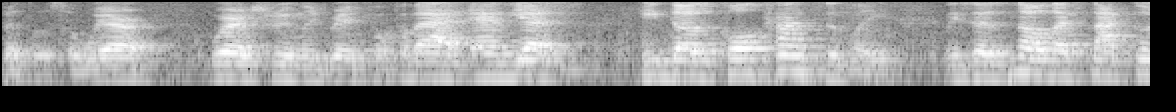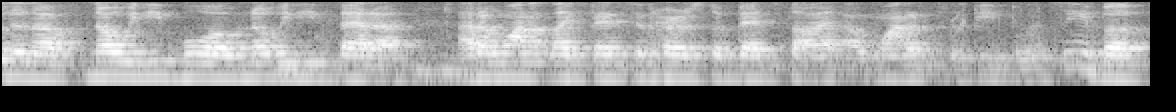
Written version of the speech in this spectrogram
Fidler. So we're, we're extremely grateful for that. And yes, he does call constantly. He says, no, that's not good enough, no, we need more, no, we need better. I don't want it like Bensonhurst or Bed-Stuy, I want it for people in Seba.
